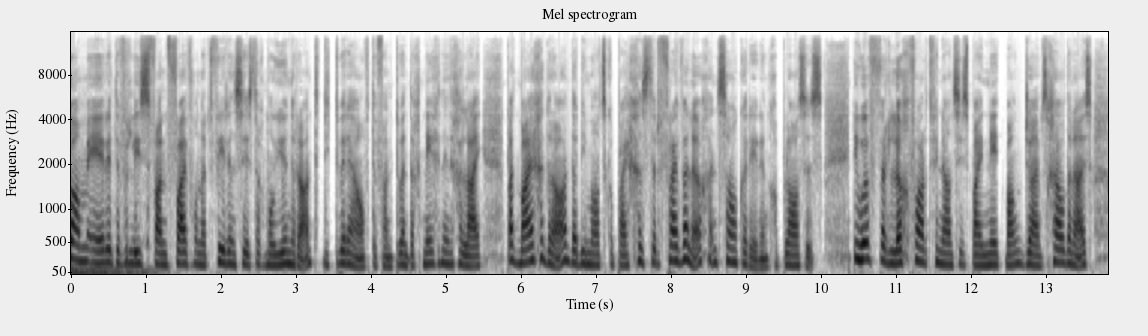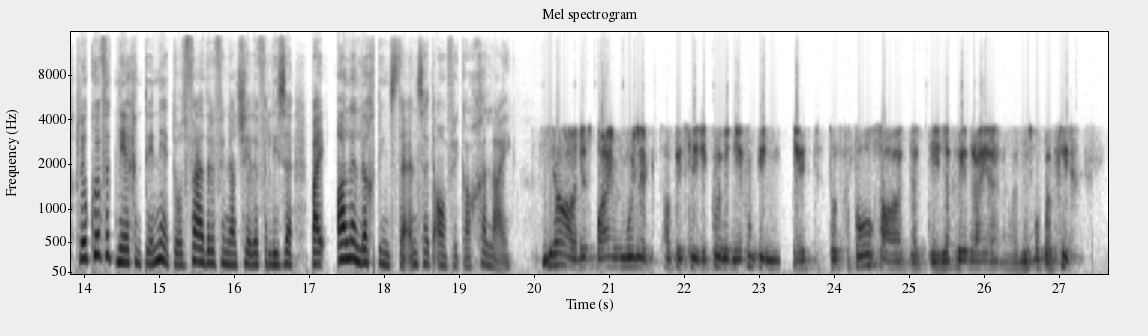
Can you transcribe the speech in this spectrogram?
Comair het 'n verlies van 564 miljoen rand die tweede helfte van 2019 gelei wat bygedra het dat die maatskappy gister vrywillig in sake redding geplaas is. Die hoof vir lugvaartfinansies by Nedbank, James Geldenhuys, glo COVID-19 het tot verdere finansiële verliese by alle lugdienste in Suid-Afrika gelei. Ja, dis baie moeilik. Obviously die COVID-19 het tot gevolg gehad dat die lugrederye uh, moes ophou vlieg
